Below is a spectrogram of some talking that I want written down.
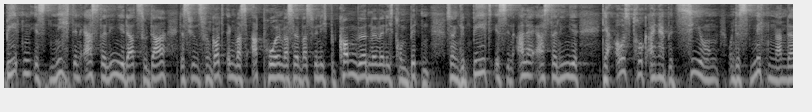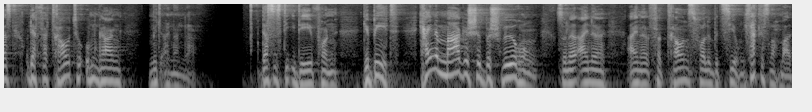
Beten ist nicht in erster Linie dazu da, dass wir uns von Gott irgendwas abholen, was wir, was wir nicht bekommen würden, wenn wir nicht darum bitten, sondern Gebet ist in allererster Linie der Ausdruck einer Beziehung und des Miteinanders und der vertraute Umgang miteinander. Das ist die Idee von Gebet. Keine magische Beschwörung, sondern eine, eine vertrauensvolle Beziehung. Ich sage das nochmal.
